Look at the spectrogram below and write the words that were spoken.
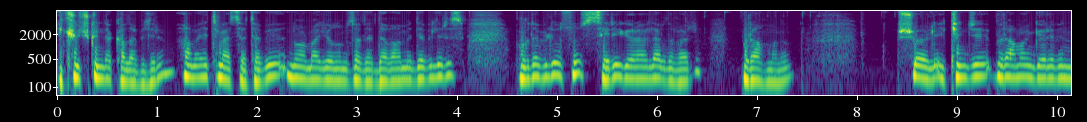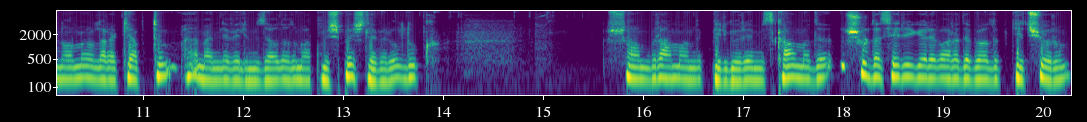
2-3 günde kalabilirim. Ama etmezse tabii normal yolumuza da devam edebiliriz. Burada biliyorsunuz seri görevler de var Brahman'ın. Şöyle ikinci Brahman görevini normal olarak yaptım. Hemen levelimizi alalım. 65 level olduk. Şu an Brahmanlık bir görevimiz kalmadı. Şurada seri görevi arada bir alıp geçiyorum.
